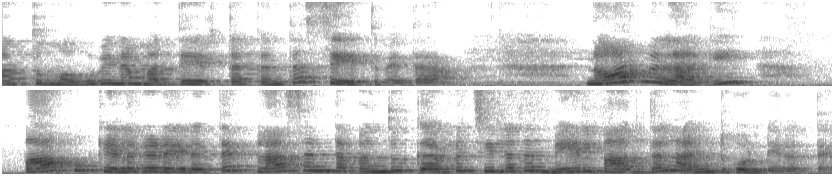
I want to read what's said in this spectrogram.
ಮತ್ತು ಮಗುವಿನ ಮಧ್ಯೆ ಇರ್ತಕ್ಕಂಥ ಸೇತುವೆ ಥರ ನಾರ್ಮಲ್ ಆಗಿ ಪಾಪು ಕೆಳಗಡೆ ಇರುತ್ತೆ ಪ್ಲಾಸೆಂಟ ಬಂದು ಗರ್ಭಚೀಲದ ಮೇಲ್ಭಾಗದಲ್ಲಿ ಅಂಟ್ಕೊಂಡಿರುತ್ತೆ.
